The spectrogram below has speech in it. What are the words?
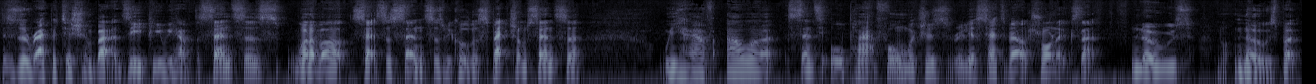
this is a repetition, but at ZP we have the sensors. One of our sets of sensors we call the spectrum sensor. We have our Sense-it-all platform, which is really a set of electronics that knows, not knows, but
